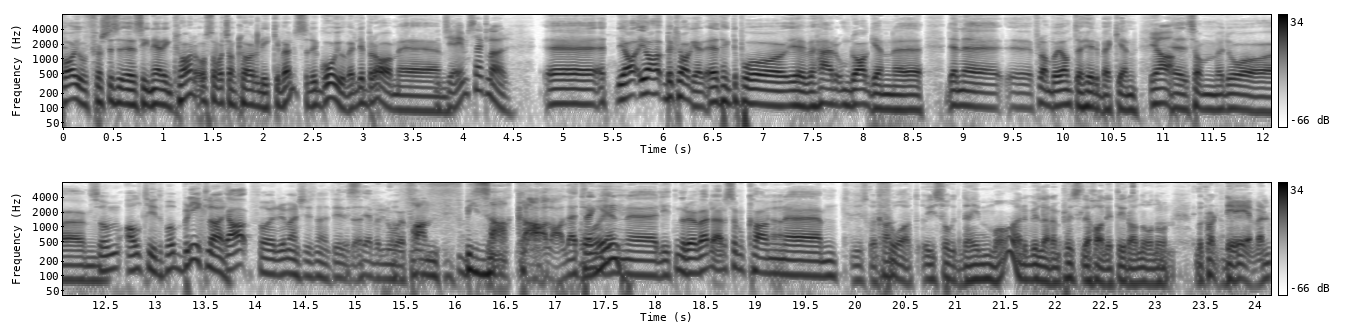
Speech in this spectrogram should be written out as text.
var jo første signering klar, og så var ikke han klar likevel. Så det går jo veldig bra med James er klar. Eh, et- ja, ja, beklager. Jeg tenkte på eh, her om dagen eh, denne eh, flamboyante høyrebekken Ja. eh, som da eh, Som alt tyder på blir klar Ja. for Manchester United. Det er vel noe- Van Bizaka. Ja da, de trenger Oi. en eh, liten røver der som kan eh, Du skal se at Vi så Neymar ville de plutselig ha litt grann nå, nå. Men klart, det er vel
